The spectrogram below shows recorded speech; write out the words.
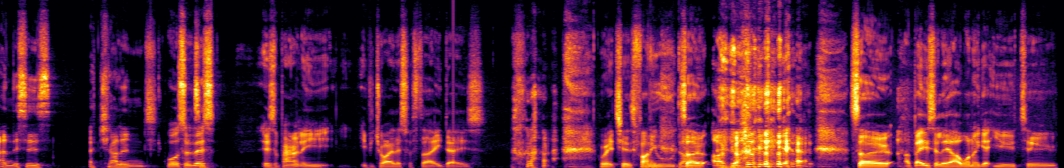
and this is a challenge. Well, so this is apparently if you try this for 30 days, which is funny. So I've got yeah. So uh, basically, I want to get you to.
